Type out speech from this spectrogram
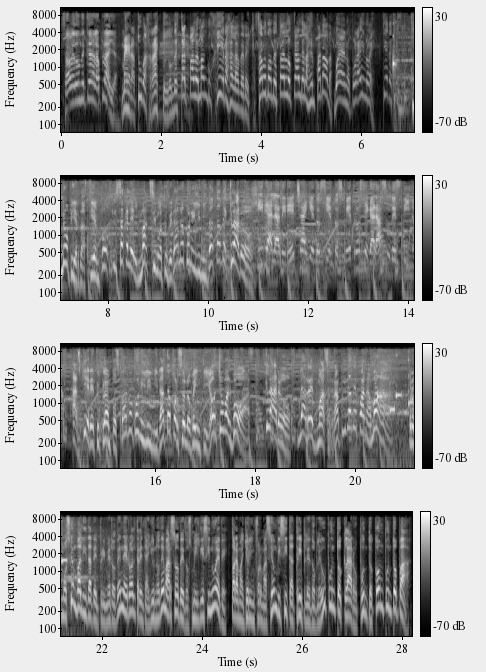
¿sabe dónde queda la playa? Mira, tú vas recto y donde está el palo de mango giras a la derecha. ¿Sabes dónde está el local de las empanadas? Bueno, por ahí no es. Tienes que. No pierdas tiempo y sácale el máximo a tu verano con ilimitada de Claro. Gire a la derecha y en 200 metros llegará a su destino. Adquiere tu plan postpago con ilimitada por solo 28 balboas. ¡Claro! La red más rápida de Panamá. Promoción válida del 1 de enero al 31 de marzo de 2019. Para mayor información visita www.claro.com.pa.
